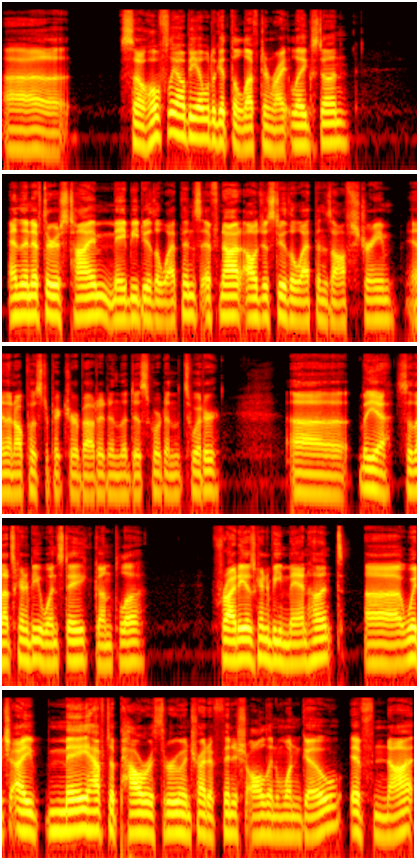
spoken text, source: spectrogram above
Uh, so hopefully I'll be able to get the left and right legs done. And then if there's time, maybe do the weapons. If not, I'll just do the weapons off stream, and then I'll post a picture about it in the Discord and the Twitter. Uh, but yeah, so that's gonna be Wednesday, Gunpla. Friday is gonna be Manhunt, uh, which I may have to power through and try to finish all in one go. If not,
